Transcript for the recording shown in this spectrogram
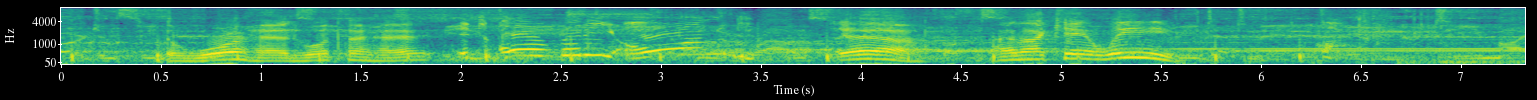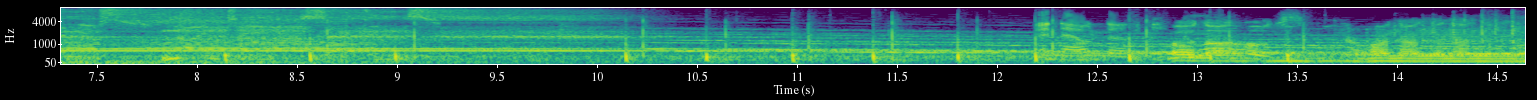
emergency. The warhead, what the heck? It's already on? Yeah, and I can't leave. Be detonated in T minus 90 seconds. And now none. Oh no. Oh no, no, no, no, no.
